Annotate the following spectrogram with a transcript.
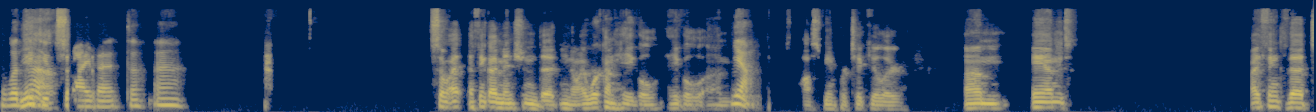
What did you so, arrive at? Uh. So I, I, think I mentioned that you know I work on Hegel, Hegel, um, yeah, philosophy in particular, um, and I think that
